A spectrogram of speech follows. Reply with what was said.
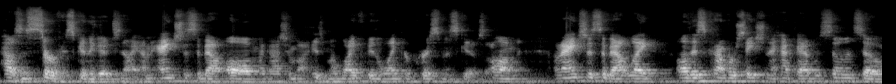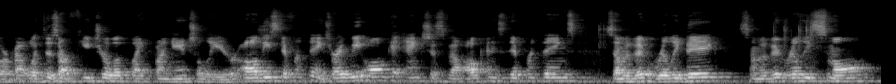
how's the service going to go tonight? I'm anxious about, oh my gosh, is my wife going to like her Christmas gifts? Um, I'm anxious about like, oh, this conversation I have to have with so and so, or about what does our future look like financially, or all these different things, right? We all get anxious about all kinds of different things. Some of it really big, some of it really small.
